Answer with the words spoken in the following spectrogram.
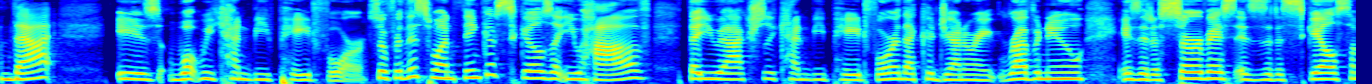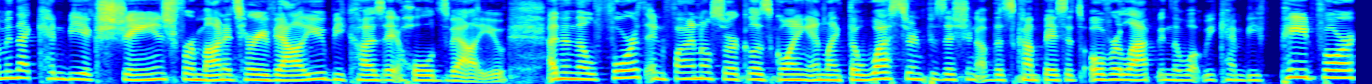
That is what we can be paid for. So for this one, think of skills that you have that you actually can be paid for that could generate revenue. Is it a service? Is it a skill? Something that can be exchanged for monetary value because it holds value. And then the fourth and final circle is going in like the western position of this compass. It's overlapping the what we can be paid for,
